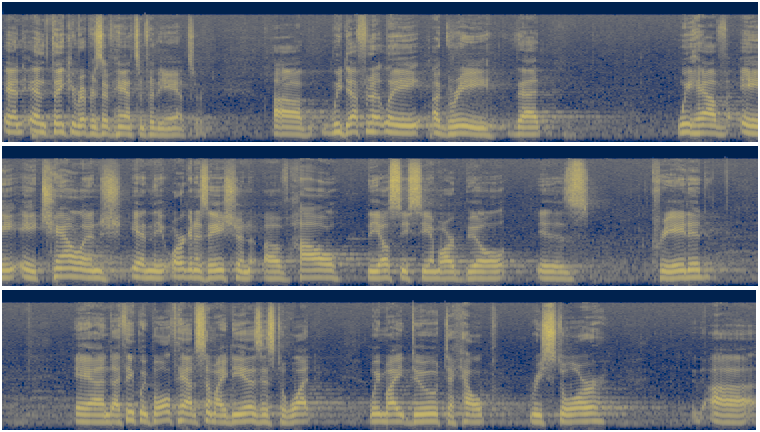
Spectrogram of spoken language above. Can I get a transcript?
And, and thank you, Representative Hansen, for the answer. Uh, we definitely agree that we have a, a challenge in the organization of how the LCCMR bill is created. And I think we both have some ideas as to what we might do to help restore uh,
